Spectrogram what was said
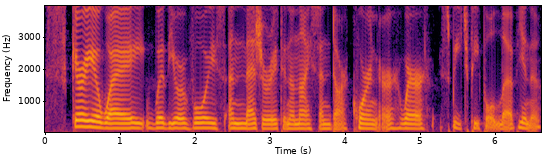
scurry away with your voice and measure it in a nice and dark corner where speech people live, you know.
